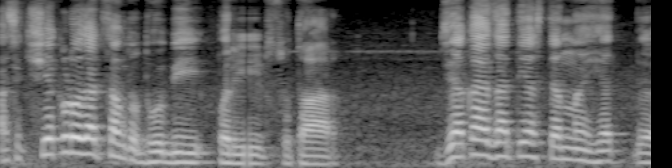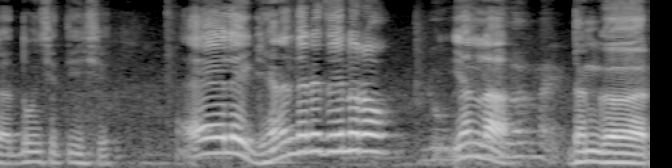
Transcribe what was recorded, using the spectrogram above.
असे शेकडो जाती सांगतो धोबी परीट सुतार. ज्या काय जाती असतात ना ह्या दोनशे तीनशे. ए लय घेणं देण्याचं आहे ना राव. यांना धनगर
